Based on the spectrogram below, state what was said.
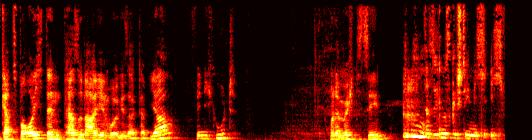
Gab es bei euch denn Personalien, wo ihr gesagt habt, ja, finde ich gut? Oder möchte ich sehen? Also ich muss gestehen, ich, ich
